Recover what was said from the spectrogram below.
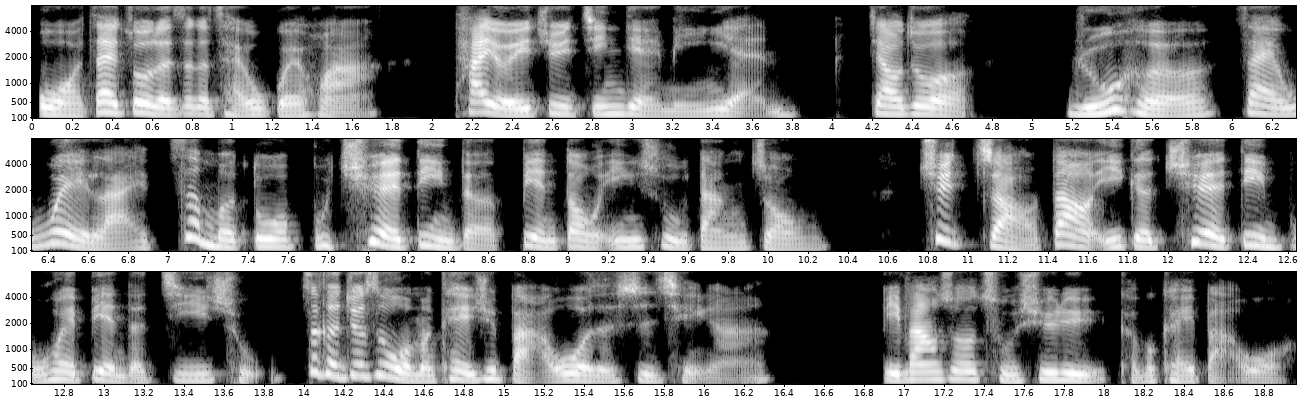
我在做的这个财务规划，它有一句经典名言，叫做“如何在未来这么多不确定的变动因素当中，去找到一个确定不会变的基础”。这个就是我们可以去把握的事情啊。比方说，储蓄率可不可以把握？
